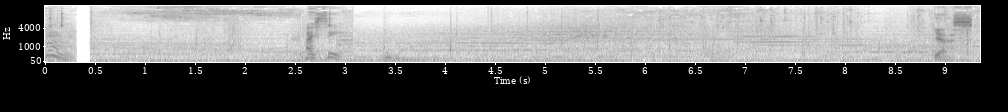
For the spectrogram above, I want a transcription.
Hmm. I see. Yes.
